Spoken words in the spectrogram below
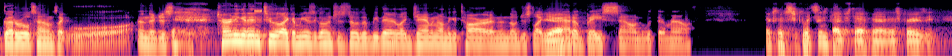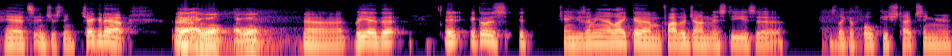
guttural sounds, like "Whoa," and they're just turning it into like a musical instrument. So they'll be there like jamming on the guitar, and then they'll just like Yeah. add a bass sound with their mouth. like some script int- type stuff, man. That's crazy. Yeah, it's interesting. Check it out. Yeah, I Um, will. I will. Uh, but yeah, that it it goes it changes. I mean, I like um Father John Misty is a is like a folkish type singer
